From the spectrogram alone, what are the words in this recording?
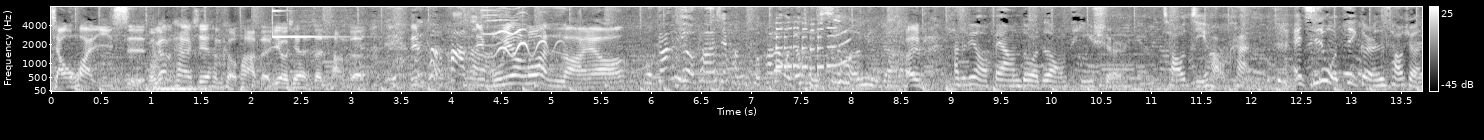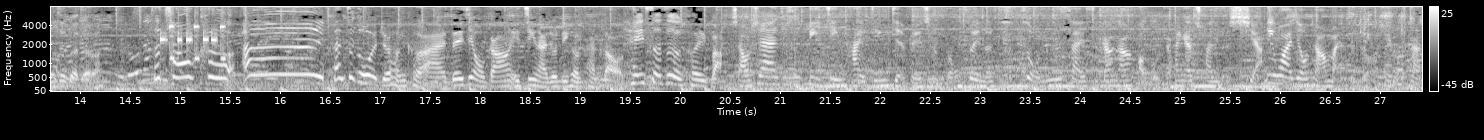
交换仪式。我刚刚看到一些很可怕的，也有一些很正常的。很可怕的，你不要乱来哦！我刚刚也有看到一些很可怕，但我觉得很适合你的。哎，它这边有非常多的这种 T 恤，超级好看。哎，其实我自己个人是超喜欢这个的，这超可爱。但这个我也觉得很可爱。这一件我刚刚一进来就立刻看到了，黑色这个可以吧？小现在就是毕竟他已经减肥成功，所以呢，这种就是 size 刚刚好，我觉得他应该穿得下。另外一件我想要买这个，给你们看，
